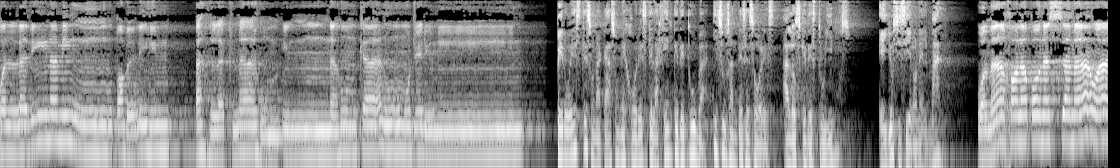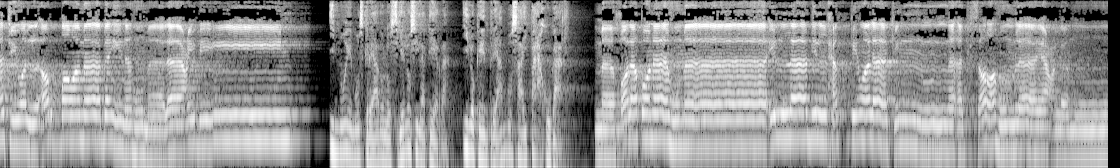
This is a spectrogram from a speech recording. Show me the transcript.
والذين من قبلهم اهلكناهم انهم كانوا مجرمين Pero estos son acaso mejores que la gente de Tuba y sus antecesores, a los que destruimos. Ellos hicieron el mal. وما خلقنا السماوات والارض وما بينهما لاعبين Y no hemos creado los cielos y la tierra, y lo que entre ambos hay para jugar. ما خلقناهما الا بالحق ولكن اكثرهم لا يعلمون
